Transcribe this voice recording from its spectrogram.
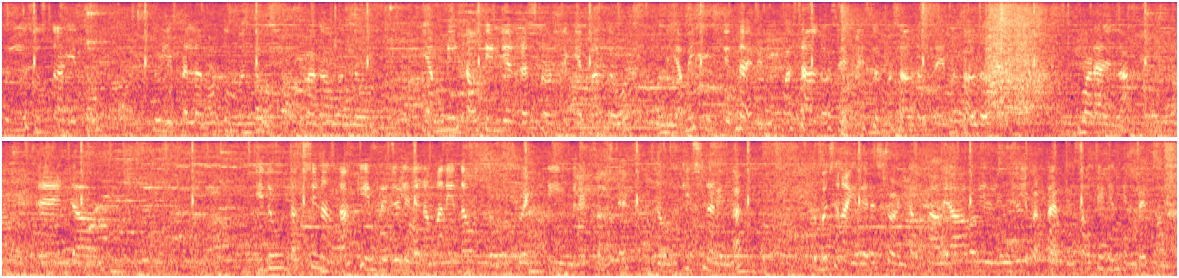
ಫುಲ್ಲು ಸುಸ್ತಾಗಿತ್ತು. ಟುಲಿಪ್ ಎಲ್ಲ ನೋಡ್ಕೊಂಡ್ಬಂದು ಇವಾಗ ಒಂದು ಯಮ್ಮಿ ಸೌತ್ ಇಂಡಿಯನ್ ರೆಸ್ಟೋರೆಂಟ್ಗೆ ಬಂದು, ಒಂದು ಯಮ್ಮಿ ಫುಡ್ ತಿಂತಾ ಇದ್ದೀವಿ ಮಸಾಲೆ ದೋಸೆ, ಮೈಸೂರು ಮಸಾಲೆ ದೋಸೆ ಮಸಾಲೆ ದೋಸೆ, ವಡ ಎಲ್ಲ. ಇದು ದಕ್ಷಿಣ ಅಂತ ಕೇಂಬ್ರಿಡ್ಜಲ್ಲಿ ಇದೆ. ನಮ್ಮ ಮನೆಯಿಂದ ಒಂದು ಟ್ವೆಂಟಿ ಮಿನಿಟ್ಸ್ ಅಷ್ಟೇ. ನಮ್ಮ ಕಿಚನರಿಂದ ತುಂಬ ಚೆನ್ನಾಗಿದೆ ರೆಸ್ಟೋರೆಂಟ್ ನಾವು ಯಾವಾಗಲೂ ಯೂಶಲಿ ಬರ್ತಾ ಇರ್ತೀವಿ ಸೌತ್ ಇಂಡಿಯನ್ ತಿನ್ನಬೇಕು ಅಂತ.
